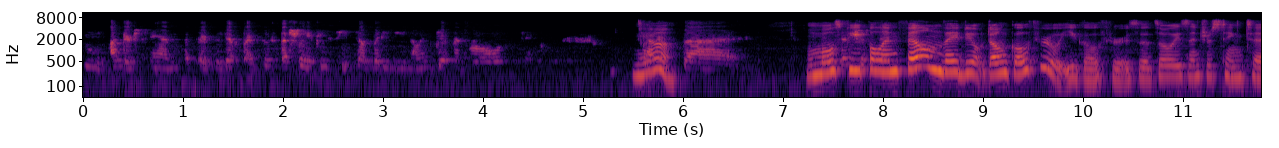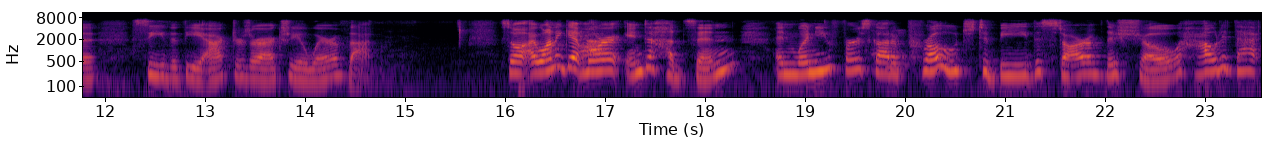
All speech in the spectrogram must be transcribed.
who understand that there's a difference, especially if you see somebody you know in different roles. Yeah. Uh, Well, most people in film they do don't go through what you go through, so it's always interesting to see that the actors are actually aware of that. So I want to get Yeah. more into Hudson, and when you first got Mhm. approached to be the star of this show, how did that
